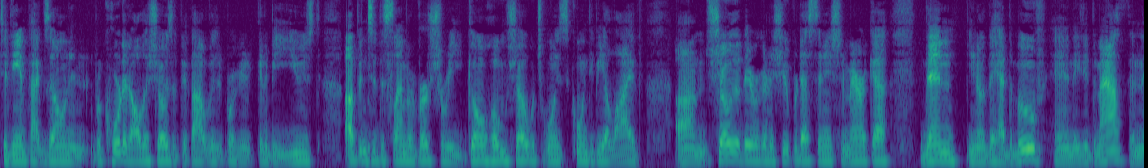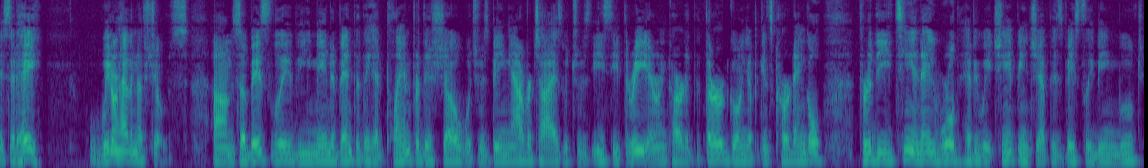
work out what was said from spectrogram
to the Impact Zone and recorded all the shows that they thought was, were going to be used up into the Slammiversary Go Home show, which was going to be a live um, show that they were going to shoot for Destination America. Then, you know, they had to move and they did the math and they said, hey, we don't have enough shows. Um, so basically, the main event that they had planned for this show, which was being advertised, which was EC3, Ethan Carter III going up against Kurt Angle for the TNA World Heavyweight Championship, is basically being moved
